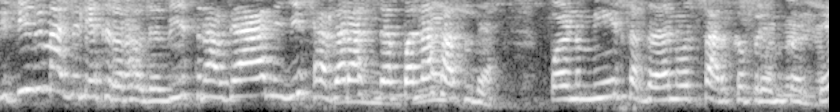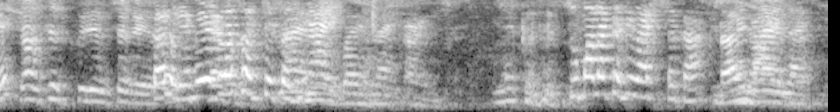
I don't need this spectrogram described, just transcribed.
किती बी माझे लेकरं राहू द्या वीस राहू द्या आणि वीस हजार असू द्या पन्नास असू द्या. पण मी सगळ्यांवर सारखं प्रेम करते. वेगळं करते कधी? तुम्हाला कधी वाटतं का? नाही.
